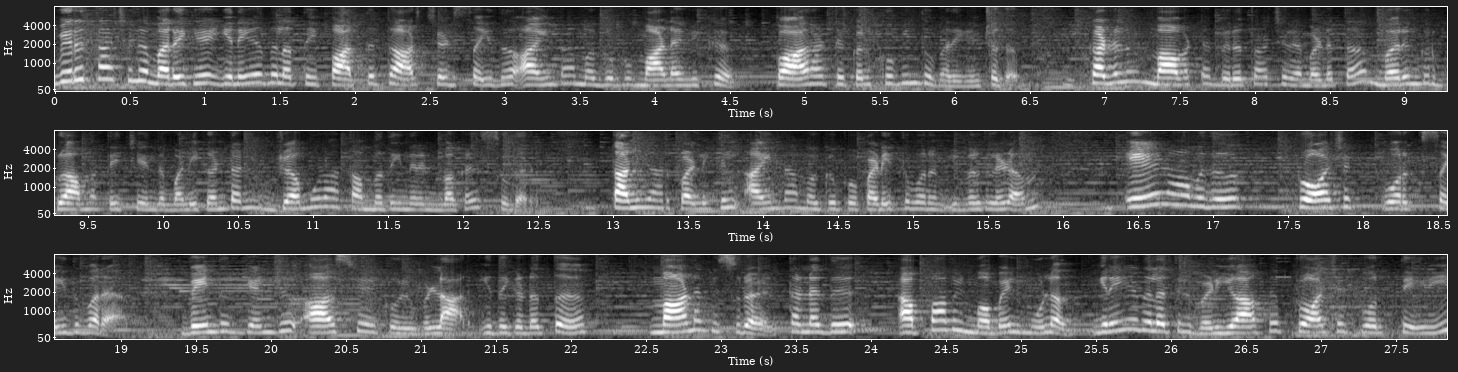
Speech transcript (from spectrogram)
விருத்தாச்சலம் அருகே இணையதளத்தை பார்த்து டார்ச்சர் செய்த ஐந்தாம் வகுப்பு மாணவிக்கு பாராட்டுகள் குவிந்து வருகின்றது. கடலூர் மாவட்டம் விருத்தாச்சலம் அடுத்த மருங்கூர் கிராமத்தைச் சேர்ந்த மணிகண்டன் ஜமுனா தம்பதியினரின் மகள் சுடர் தனியார் பள்ளியில் ஐந்தாம் வகுப்பு படித்து வரும் இவர்களிடம் ஏழாவது ப்ராஜெக்ட் ஒர்க் செய்து வர வேண்டும் என்று ஆசிரியர் கூறியுள்ளார். இதையடுத்து மாணவி சுரல் தனது அப்பாவின் மொபைல் மூலம் இணையதளத்தில் வெளியாக ப்ராஜெக்ட் ஒர்க் தேடி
